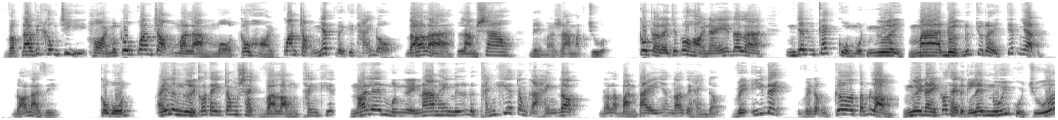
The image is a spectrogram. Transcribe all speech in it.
Và David không chỉ hỏi một câu quan trọng mà là một câu hỏi quan trọng nhất về cái thái độ. Đó là làm sao để mà ra mắt Chúa. Câu trả lời cho câu hỏi này đó là nhân cách của một người mà được Đức Chúa Trời tiếp nhận. Đó là gì? Câu 4. Ấy là người có tay trong sạch và lòng thanh khiết. Nói lên một người nam hay nữ được thánh khiết trong cả hành động, đó là bàn tay nhé, nói về hành động, về ý định, về động cơ tấm lòng. Người này có thể được lên núi của Chúa,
